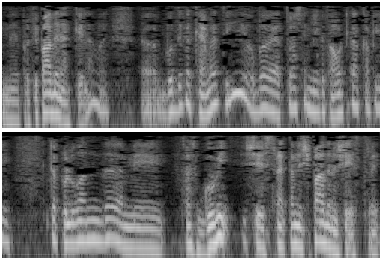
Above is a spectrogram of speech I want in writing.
මේ ප්‍රතිපාදනයක් කියලා. බුද්ධික කැමැති ඔබ ඇත්ත වශයෙන් මේක තව ටිකක් අපිට පුළුවන් ද මේ ගොවි ශාස්ත්‍ර නැත්නම් නිෂ්පාදන ශාස්ත්‍රය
